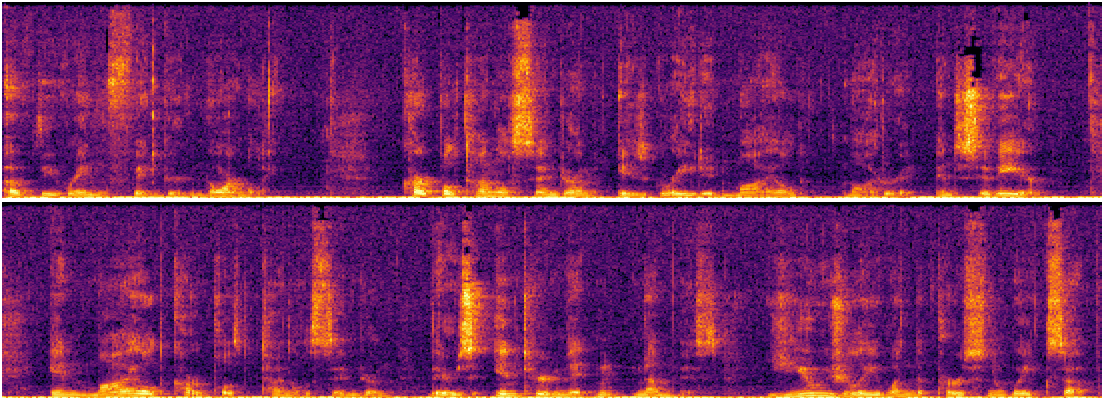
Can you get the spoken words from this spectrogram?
of the ring finger normally. Carpal tunnel syndrome is graded mild, moderate, and severe. In mild carpal tunnel syndrome, there's intermittent numbness, usually when the person wakes up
